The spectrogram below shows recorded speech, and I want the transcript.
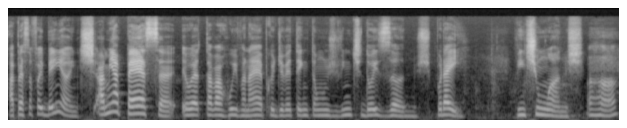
A peça foi bem antes. A minha peça, eu eh, tava ruiva na época, eu devia ter então uns 22 anos, por aí. 21 anos. Aham.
